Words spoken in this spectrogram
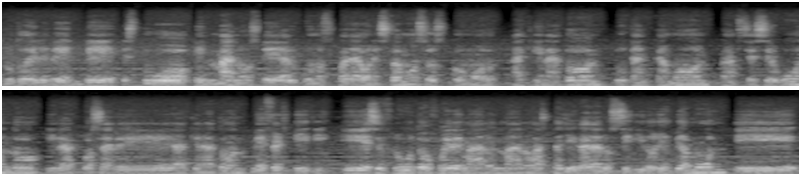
fruto del Edén que estuvo en manos de algunos faraones famosos como Akenatón, Tutankamón, Ramsés II y la cosa de Akenatón, Nefertiti. Y ese fruto fue de mano en mano hasta llegar a los seguidores de Amón y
